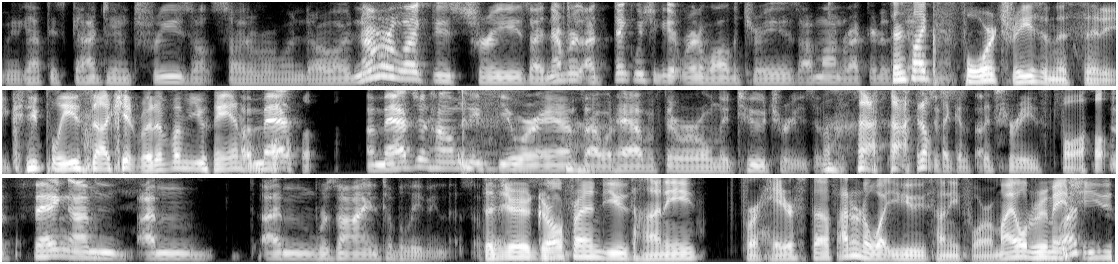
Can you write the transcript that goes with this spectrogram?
We got these goddamn trees outside of our window. I never liked these trees. I never. I think we should get rid of all the trees. I'm on record. There's like it. four trees in this city. Could you please not get rid of them, you animal? Ima- Imagine how many fewer ants I would have if there were only two trees in the city. I don't think it's a- the tree's fault. A thing. I'm. I'm. I'm resigned to believing this. Does your So- girlfriend use honey for hair stuff? I don't know what you use honey for. My old roommate, she used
